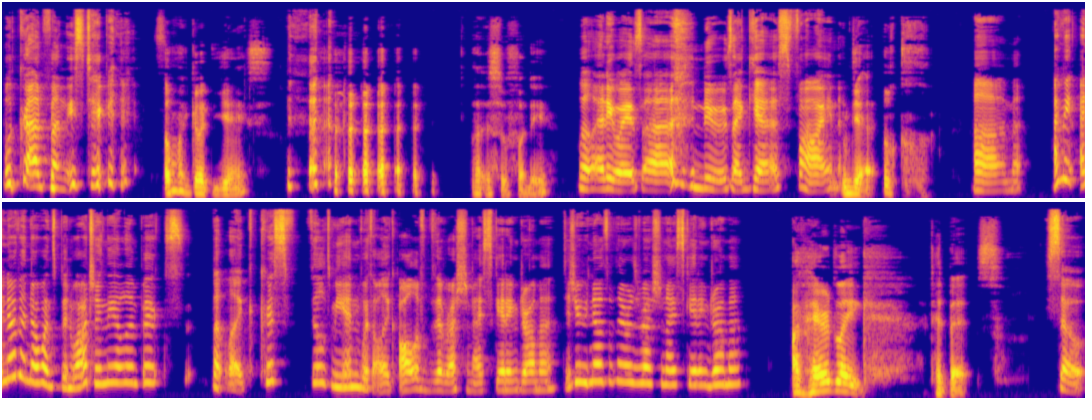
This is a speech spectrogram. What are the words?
We'll crowdfund these tickets. Oh my god, yes. that is so funny. well, anyways, uh, news, I guess. Fine. Yeah. Ugh. Um, I mean, I know that no one's been watching the Olympics, but like Chris filled me in with like all of the Russian ice skating drama. Did you know that there was Russian ice skating drama? I've heard like tidbits. So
